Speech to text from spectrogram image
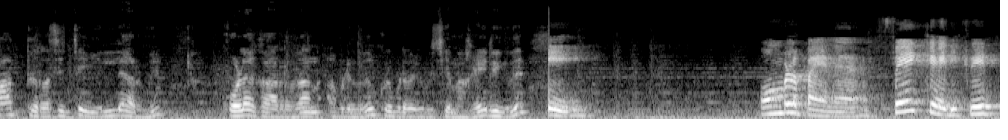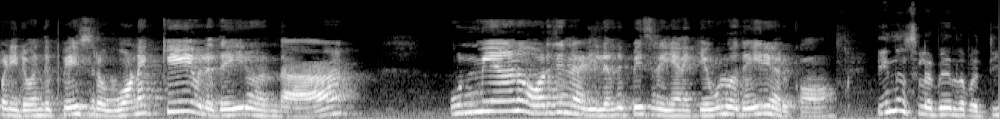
பார்த்து ரசித்த எல்லாருமே கொலைகாரர் தான் அப்படின்றது குறிப்பிடத்தக்க விஷயமாக இருக்குது. பொம்பளை பையனை ஃபேக் ஐடி கிரியேட் பண்ணிட்டு வந்து பேசுற உனக்கே இவ்வளவு தைரியம் இருந்தா உண்மையான ஒரிஜினல் ஐடியில இருந்து பேசுற எனக்கு எவ்வளவு தைரியம் இருக்கும்? இன்னும் சில பேர் இதை பற்றி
